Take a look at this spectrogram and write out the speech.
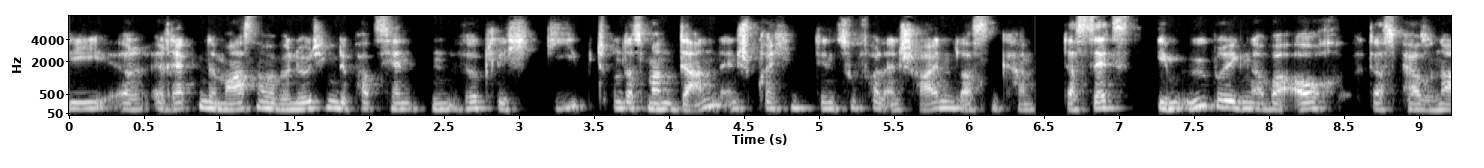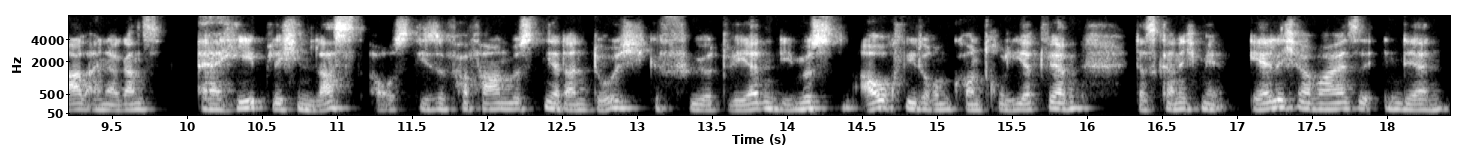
die äh, rettende Maßnahme benötigende Patienten wirklich gibt und dass man dann entsprechend den Zufall entscheiden lassen kann. Das setzt im Übrigen aber auch das Personal einer ganz erheblichen Last aus. Diese Verfahren müssten ja dann durchgeführt werden. Die müssten auch wiederum kontrolliert werden. Das kann ich mir ehrlicherweise in der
